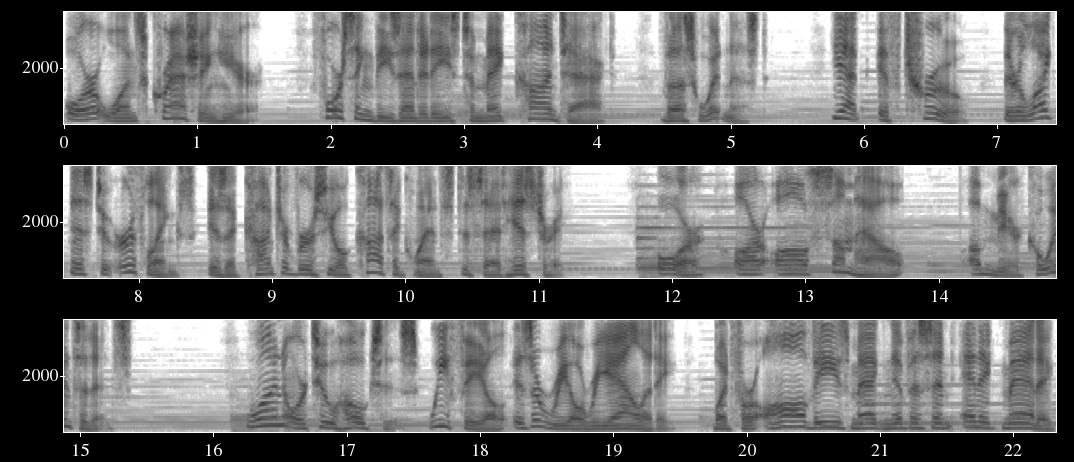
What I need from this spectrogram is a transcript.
or once crashing here, forcing these entities to make contact, thus witnessed. Yet, if true, their likeness to Earthlings is a controversial consequence to said history or are all somehow a mere coincidence. One or two hoaxes, we feel, is a real reality, but for all these magnificent, enigmatic,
